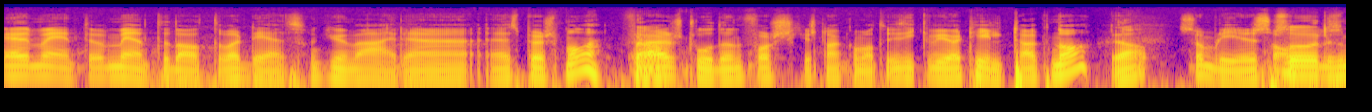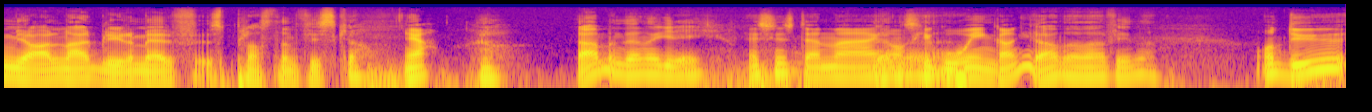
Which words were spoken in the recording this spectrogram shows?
Jeg mente, mente da at det var det som kunne være spørsmålet. For Ja. der sto det en forsker snakk om at hvis ikke vi gjør tiltak nå, ja. så blir det sånn. Så liksom ja eller nei, blir det mer plast enn fisk, ja. Ja. ja. Ja, men den er grei. Jeg syns den er Den ganske er- god inngang. Ja, den er fin, den. Og du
